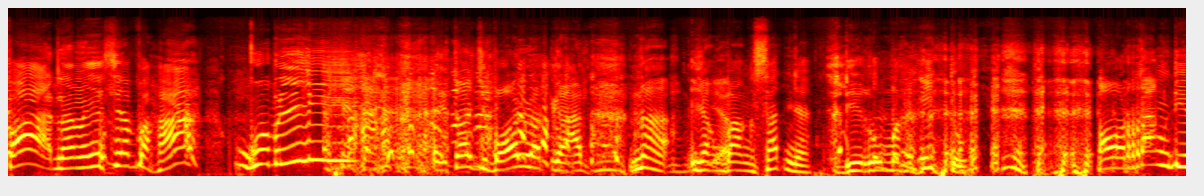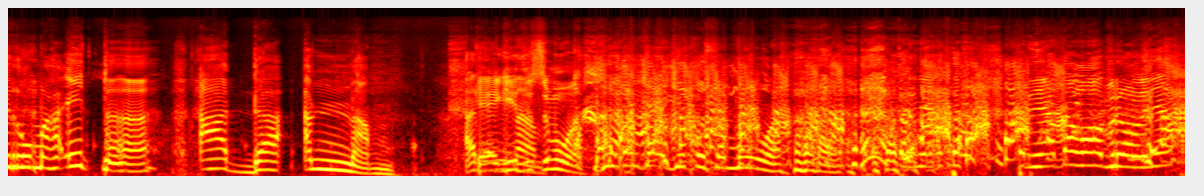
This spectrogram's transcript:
Pak, namanya siapa? Hah? Gue beli. itu aja bolot kan. Nah, yang bangsatnya di rumah itu orang di rumah itu ada enam. Ada Kayak gitu enam. semua. Bukan kayak gitu semua. ternyata ternyata ngobrolnya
